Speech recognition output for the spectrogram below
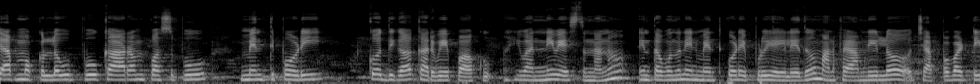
చేప ముక్కల్లో ఉప్పు కారం పసుపు మెంతి పొడి కొద్దిగా కరివేపాకు ఇవన్నీ వేస్తున్నాను. ఇంతకుముందు నేను మెంతిపొడి ఎప్పుడు వేయలేదు. మన ఫ్యామిలీలో చెప్పబట్టి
